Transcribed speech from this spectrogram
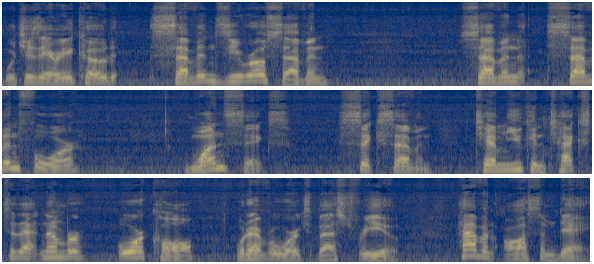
which is area code 707 774 1667. Tim, you can text to that number or call, whatever works best for you. Have an awesome day.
